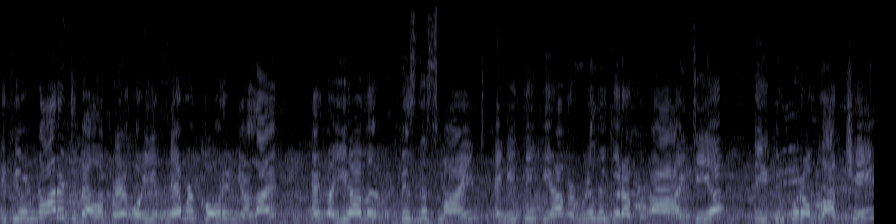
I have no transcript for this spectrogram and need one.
If you're not a developer or you've never coded in your life, but you have a business mind and you think you have a really good uh, idea that you can put on blockchain,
